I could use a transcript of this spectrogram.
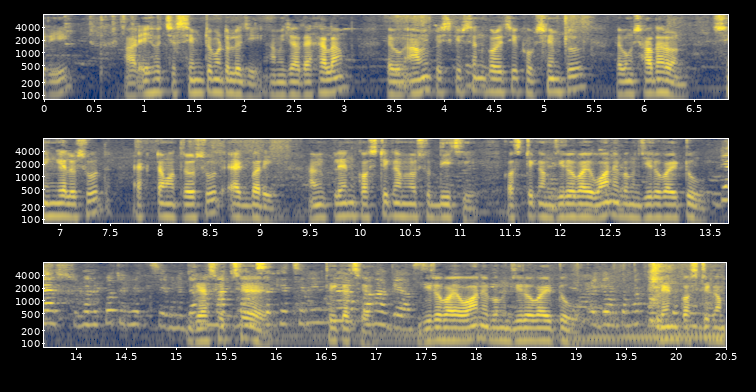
এরই আর এই হচ্ছে সিমটোমেটোলজি আমি যা দেখালাম, এবং আমি প্রেসক্রিপশন করেছি খুব সিম্পল এবং সাধারণ। সিঙ্গেল ওষুধ, একটা মাত্র ওষুধ, একবারই। আমি প্লেন কস্টিকামে ওষুধ দিয়েছি। কস্টিকাম জিরো বাই ওয়ান এবং জিরো বাই টু গ্যাস মানে হচ্ছে মানে ঠিক আছে জিরো বাই ওয়ান এবং zero by two plain causticum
